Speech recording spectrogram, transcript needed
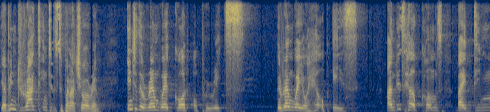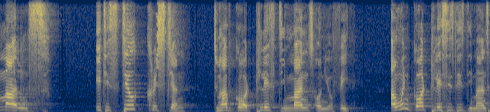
You are being dragged into the supernatural realm, into the realm where God operates, the realm where your help is. And this help comes by demands. It is still Christian to have God place demands on your faith. And when God places these demands,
